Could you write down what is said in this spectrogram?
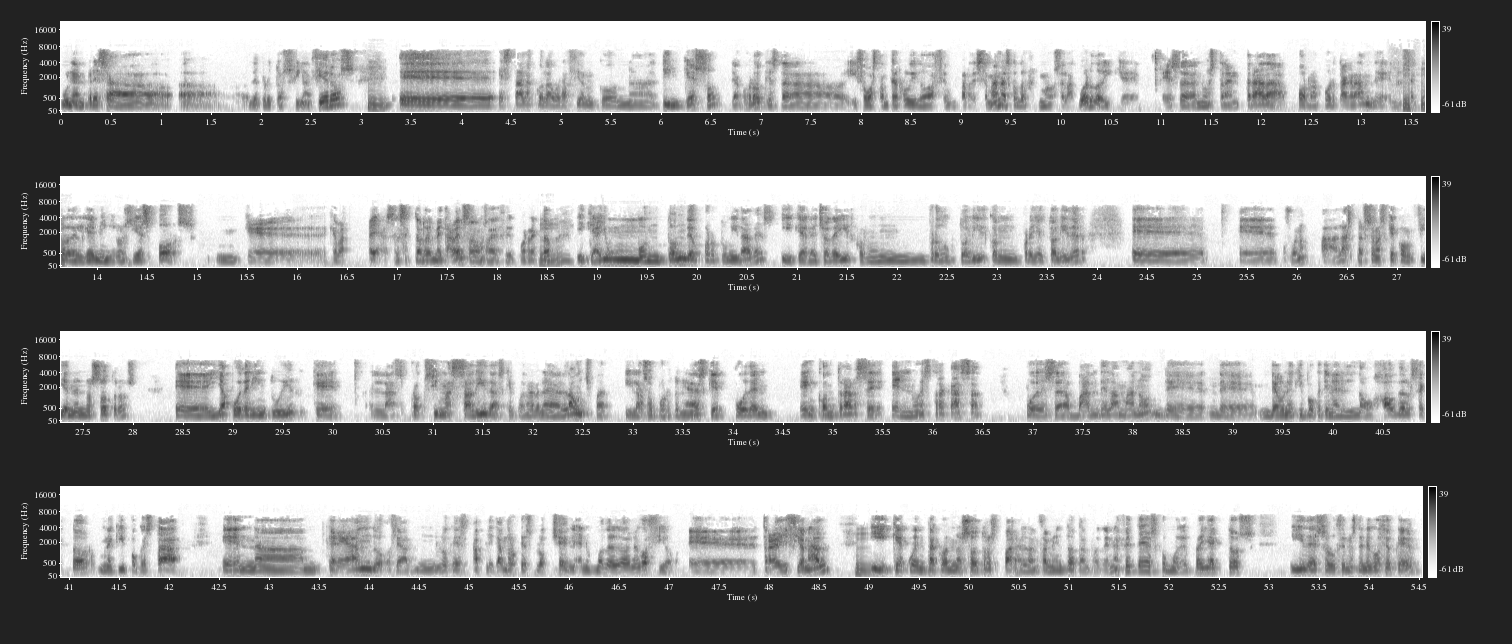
una empresa ah, de productos financieros. Eh, está la colaboración con uh, Team Queso, ¿de acuerdo? Que está, hizo bastante ruido hace un par de semanas cuando firmamos el acuerdo y que es uh, nuestra entrada por la puerta grande en el sector del gaming y los eSports, mm, que, que vaya, es el sector del metaverso, vamos a decir, ¿correcto? Y que hay un montón de oportunidades y que el hecho de ir con un producto, con un proyecto líder, eh, eh, pues bueno, a las personas que confíen en nosotros, ya pueden intuir que las próximas salidas que pueden haber en el Launchpad y las oportunidades que pueden encontrarse en nuestra casa, pues eh, van de la mano de, de, un equipo que tiene el know-how del sector, un equipo que está en ah, creando, o sea, lo que es aplicando lo que es blockchain en un modelo de negocio eh, tradicional hmm. y que cuenta con nosotros para el lanzamiento tanto de NFTs como de proyectos y de soluciones de negocio que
